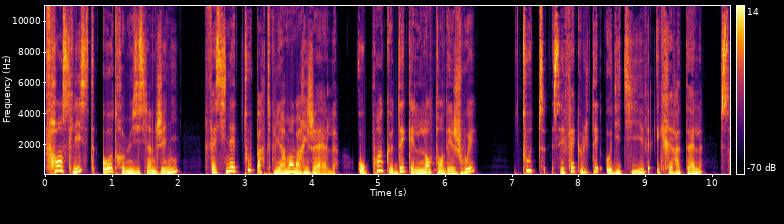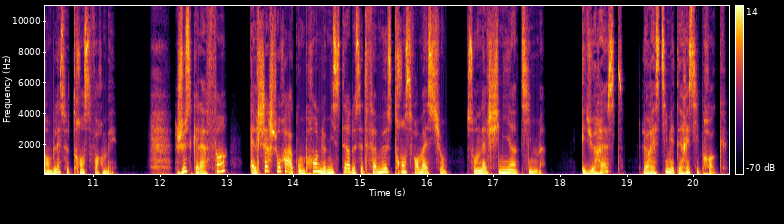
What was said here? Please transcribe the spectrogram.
Franz Liszt, autre musicien de génie, fascinait tout particulièrement Marie-Jaël, au point que dès qu'elle l'entendait jouer, toutes ses facultés auditives, écrira-t-elle, semblaient se transformer. Jusqu'à la fin, elle cherchera à comprendre le mystère de cette fameuse transformation, son alchimie intime. Et du reste, leur estime était réciproque.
